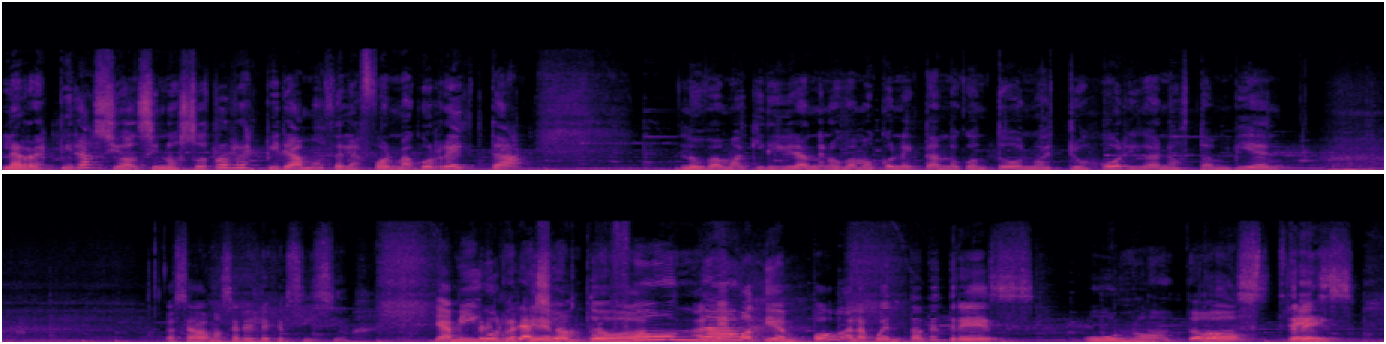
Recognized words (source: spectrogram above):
La respiración, si nosotros respiramos de la forma correcta, nos vamos equilibrando y nos vamos conectando con todos nuestros órganos también. O sea, vamos a hacer el ejercicio. Ya, amigos, respiremos todos al mismo tiempo, a la cuenta de tres. Uno, Uno, dos, dos, tres. tres.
